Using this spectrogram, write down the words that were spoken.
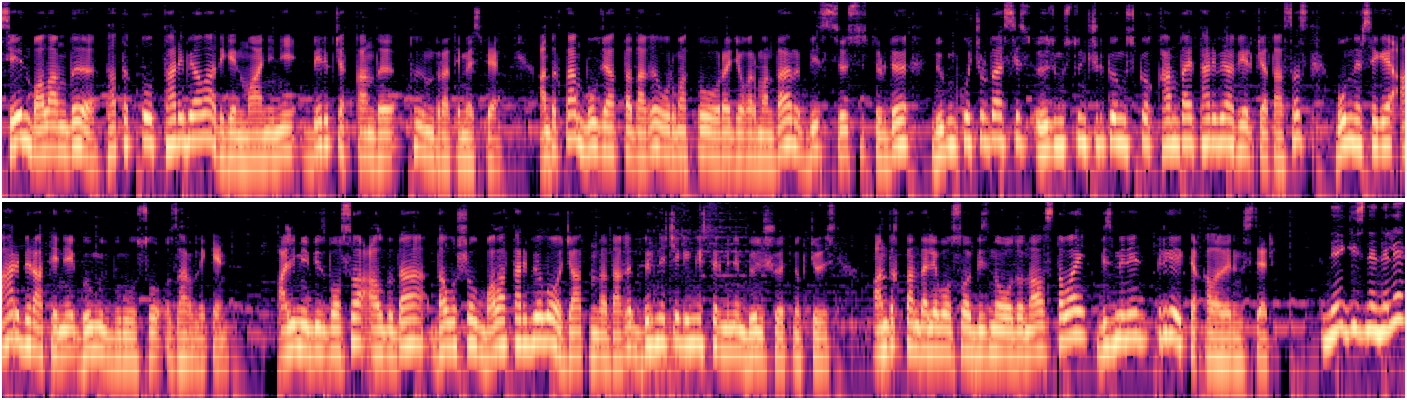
сен балаңды татыктуу тарбияла деген маанини берип жатканды туюндурат эмеспи. Андыктан бул жаатта дагы урматтуу радио каармандар биз сөзсүз түрдө бүгүнкү учурда сиз өзүңүздүн чүрпөңүзгө кандай тарбия берип жатасыз бул нерсеге ар бир ата эне көңүл буруусу зарыл экен. Ал эми биз болсо алдыда дал ушул бала тарбиялоо жаатында дагы бир нече кеңештер менен бөлүшүп өтмөкчүбүз. Андыктан дале болсо биздин ободон алыстабай биз менен биргеликте кала бериңиздер негизинен эле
